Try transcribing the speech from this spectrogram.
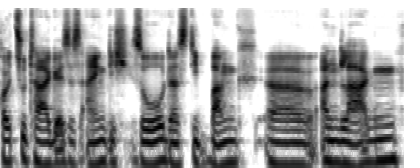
heutzutage ist es eigentlich so, dass die Bankanlagen äh,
